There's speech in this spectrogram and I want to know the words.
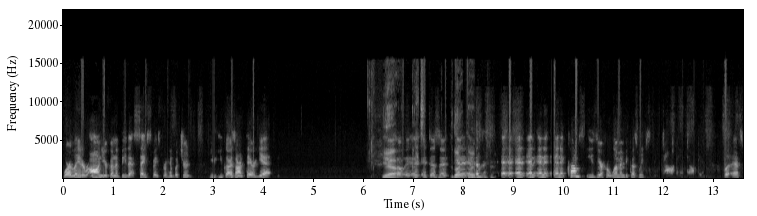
where later on you're going to be that safe space for him but you're you, you guys aren't there yet Yeah. so it, it, doesn't Go- and, it- go it ahead, doesn't and, and, and, and, it, and it comes easier for women because we just be talking and talking but as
